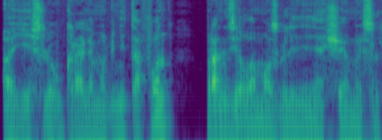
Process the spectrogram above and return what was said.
А если украли магнитофон? Пронзила мозг леденящая мысль.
